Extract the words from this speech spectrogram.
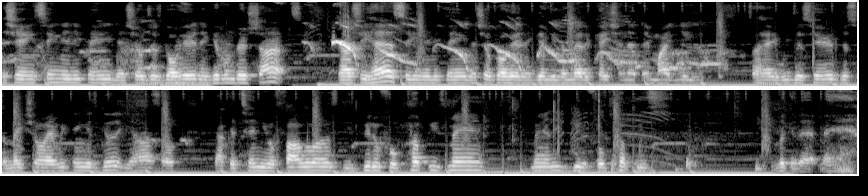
If she ain't seen anything, then she'll just go ahead and give them their shots. Now, if she has seen anything, then she'll go ahead and give me the medication that they might need. So, hey, we just here just to make sure everything is good, y'all. So, y'all continue to follow us. These beautiful puppies, man. Man, these beautiful puppies. Look at that, man.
